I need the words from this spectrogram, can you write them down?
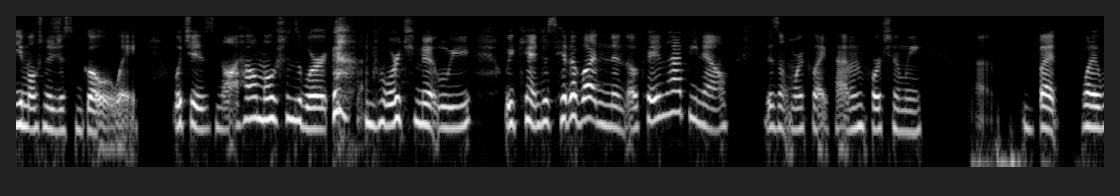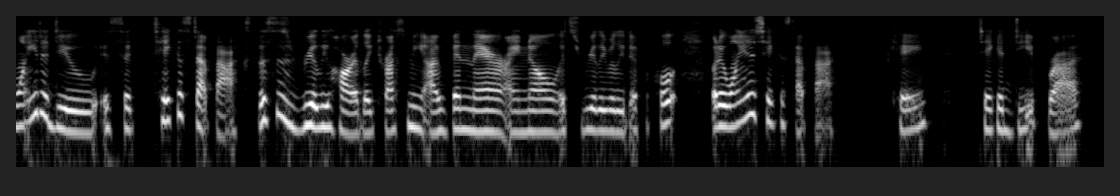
the emotion to just go away, which is not how emotions work. unfortunately, we can't just hit a button and, okay, I'm happy now. It doesn't work like that, unfortunately. Um, but what I want you to do is to take a step back. This is really hard. Like, trust me, I've been there. I know it's really, really difficult, but I want you to take a step back. Okay. Take a deep breath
